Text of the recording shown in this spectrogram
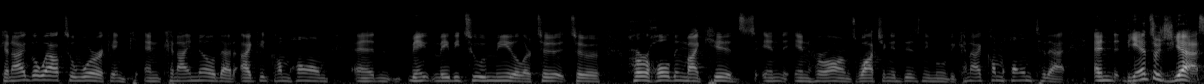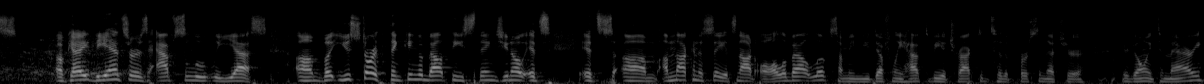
can I go out to work and and can I know that I could come home and may, maybe to a meal or to to her holding my kids in in her arms watching a Disney movie? Can I come home to that? And the answer is yes. Okay, the answer is absolutely yes. Um, but you start thinking about these things. You know, it's it's. Um, I'm not going to say it's not all about looks. I mean, you definitely have to be attracted to the person that you're you're going to marry.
